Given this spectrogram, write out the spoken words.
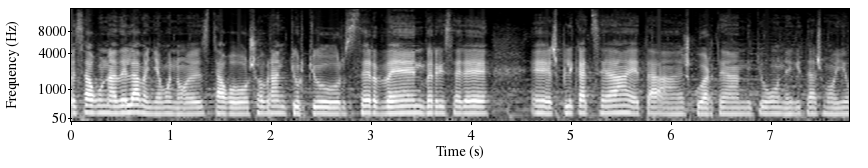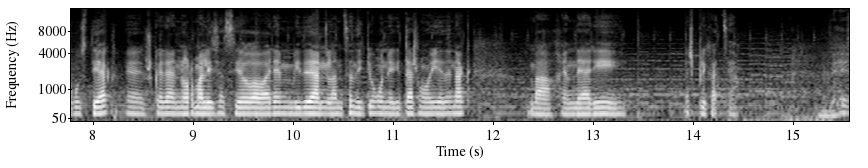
ezaguna dela, baina bueno, ez dago sobran txurtxur zer den berriz ere e, esplikatzea eta eskuartean ditugun egitasmo horiek guztiak, e, euskara normalizazioaren bidean lantzen ditugun egitasmo horiek denak, ba, jendeari esplikatzea. E,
